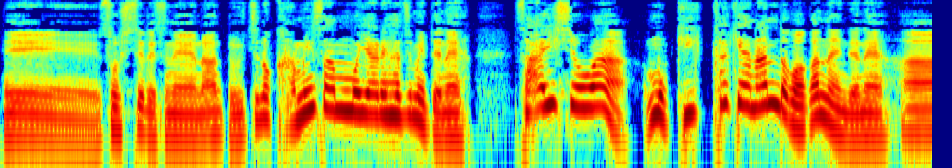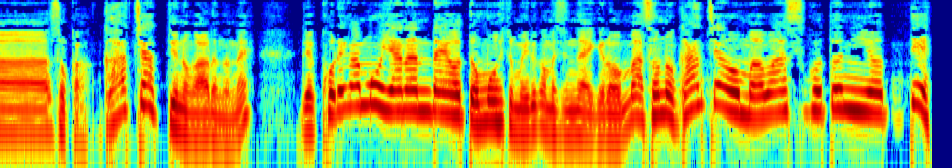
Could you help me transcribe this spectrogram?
えー、そしてですね、なんとうちの神さんもやり始めてね、最初は、もうきっかけは何だかわかんないんでね、あー、そっか、ガチャっていうのがあるのね。で、これがもう嫌なんだよって思う人もいるかもしれないけど、まあそのガチャを回すことによって、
